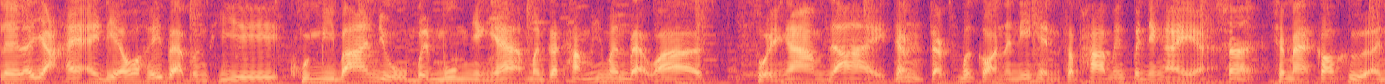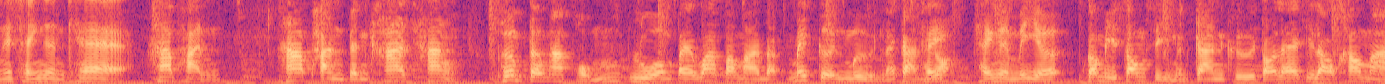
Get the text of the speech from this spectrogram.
เลยแล้วอยากให้ไอเดียว่าเฮ้ยแบบบางที คุณมีบ้านอยู่เป็นมุมอย่างเงี้ยมันก็ทำให้มันแบบว่าสวยงามได้ จากอืมจากเมื่อก่อนอันนี้เห็นสภาพแม่งเป็นยังไงอะใช่ใช่ไหมก็คืออันนี้ใช้เงินแค่ 5,000 5,000 เป็นค่าช่าง เพิ่มเติมอาผมรวมไปว่าประมาณแบบไม่เกินหมื่นแล้วกันใช้เนาะใช้เงินไม่เยอะก็มีซ่อมสีเหมือนกันคือตอนแรกที่เราเข้ามา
